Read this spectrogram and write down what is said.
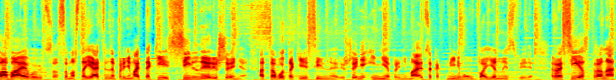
побаиваются самостоятельно принимать такие сильные решения. От того такие сильные решения и не принимаются как минимум в военной сфере. Россия страна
